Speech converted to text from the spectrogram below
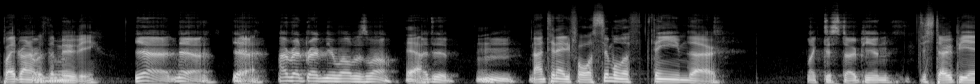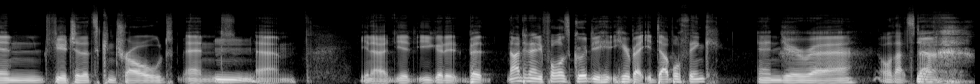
Blade Runner was the movie. Yeah, yeah, yeah, Yeah. I read Brave New World as well. Yeah. I did. Hmm. 1984, similar theme though. Like dystopian. Dystopian future that's controlled and, Mm. um, you know, you, you got it. But 1984 is good. You hear about your double think and your uh, all that stuff. Yeah.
